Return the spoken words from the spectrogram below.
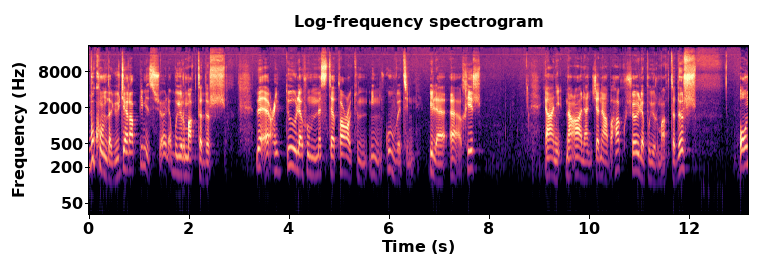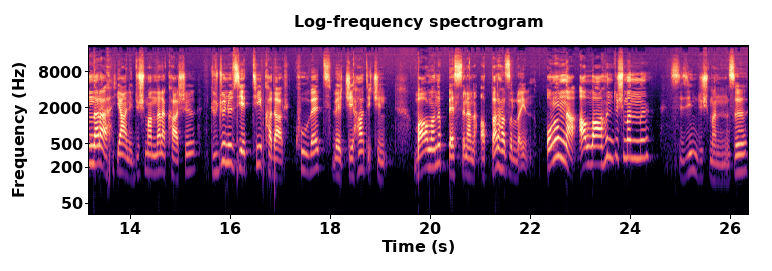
Bu konuda Yüce Rabbimiz şöyle buyurmaktadır. Ve e'iddu lehum mestata'tum min kuvvetin ila ahir. Yani mealen Cenab-ı Hak şöyle buyurmaktadır. Onlara yani düşmanlara karşı gücünüz yettiği kadar kuvvet ve cihad için bağlanıp beslenen atlar hazırlayın. Onunla Allah'ın düşmanını, sizin düşmanınızı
